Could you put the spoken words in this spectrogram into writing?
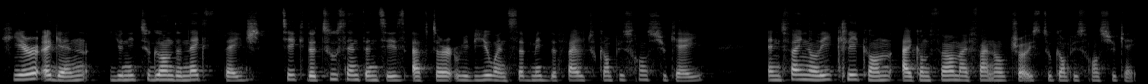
Here again, you need to go on the next page, tick the two sentences after review and submit the file to Campus France UK, and finally click on I confirm my final choice to Campus France UK.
